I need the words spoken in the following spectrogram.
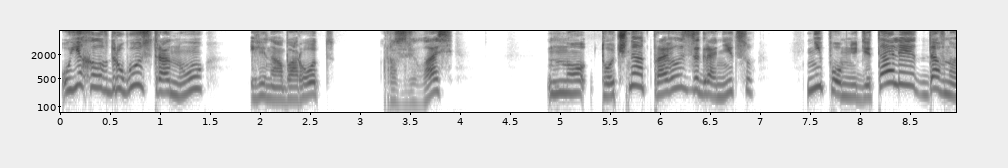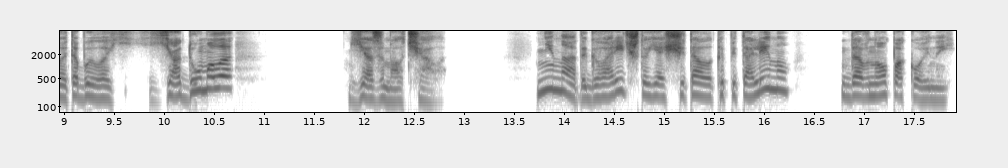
уехала в другую страну или, наоборот, развелась, но точно отправилась за границу. Не помню детали, давно это было. Я думала...» Я замолчала. Не надо говорить, что я считала Капитолину давно покойной.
